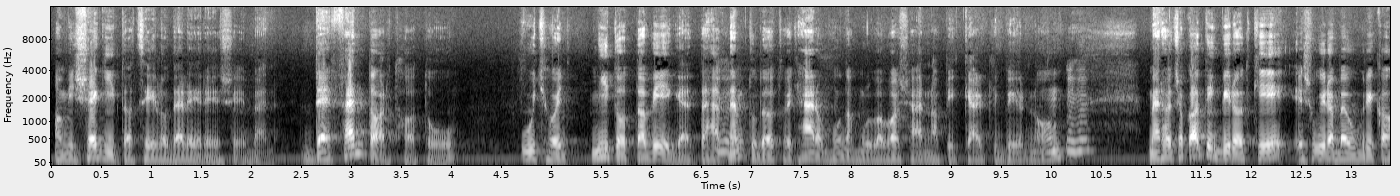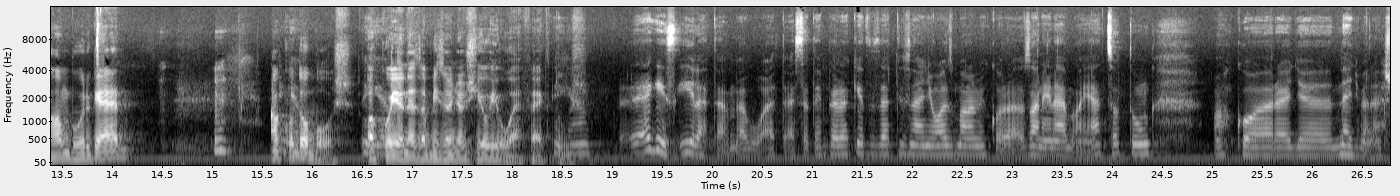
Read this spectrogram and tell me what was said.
ami segít a célod elérésében, de fenntartható, úgyhogy nyitott a vége, tehát nem tudod, hogy három hónap múlva vasárnapig kell kibírnom, mert ha csak addig bírod ki, és újra beugrik a hamburger, akkor dobós. Igen. Akkor jön ez a bizonyos jó-jó effektus. Igen. Egész életemben volt ez. Tehát én például 2018-ban, amikor az arénában játszottunk, akkor egy ö, 40-es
